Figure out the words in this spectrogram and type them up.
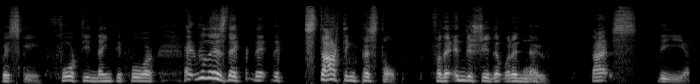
whiskey, 1494. It really is the, the, the starting pistol for the industry that we're in now. That's the year.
